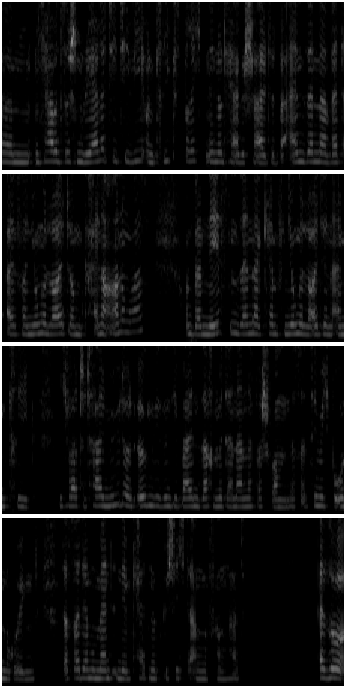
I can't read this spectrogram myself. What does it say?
ähm, ich habe zwischen Reality-TV und Kriegsberichten hin und her geschaltet. Bei einem Sender wetteifern junge Leute um keine Ahnung was und beim nächsten Sender kämpfen junge Leute in einem Krieg. Ich war total müde und irgendwie sind die beiden Sachen miteinander verschwommen. Das war ziemlich beunruhigend. Das war der Moment, in dem Katniss Geschichte angefangen hat. Also,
